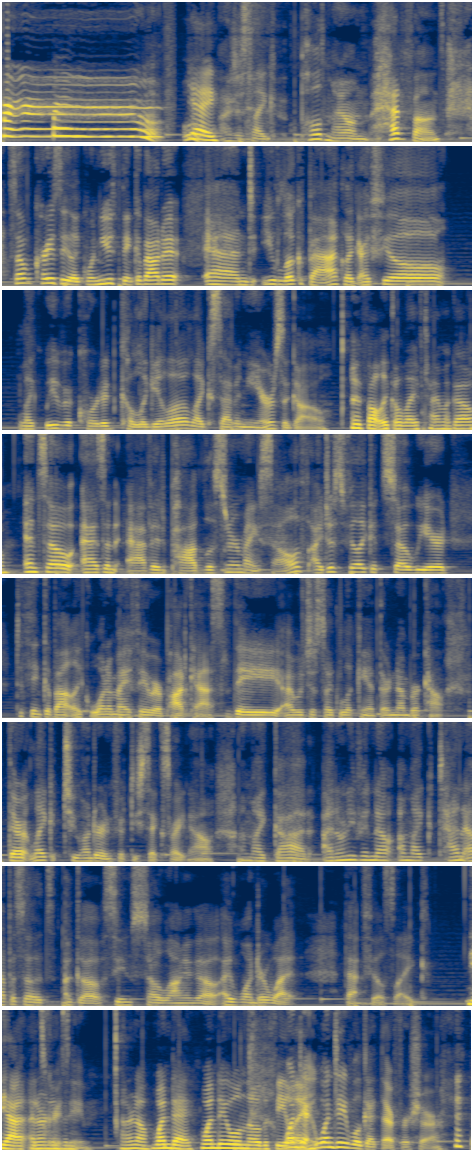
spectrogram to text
brr. Ooh, Yay. I just like pulled my own headphones. So crazy. Like when you think about it and you look back, like I feel like we recorded Caligula like seven years ago. It felt like a lifetime ago. And so, as an avid pod listener myself, I just feel like it's so weird to think about like one of my favorite podcasts. They, I was just like looking at their number count. They're at like 256 right now. I'm like, God, I don't even know. I'm like 10 episodes ago seems so long ago. I wonder what that feels like. Yeah, I don't crazy. even. I don't know. One day, one day we'll know the feeling. One day, one day we'll get there for sure.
